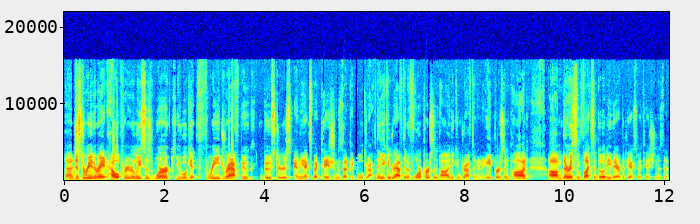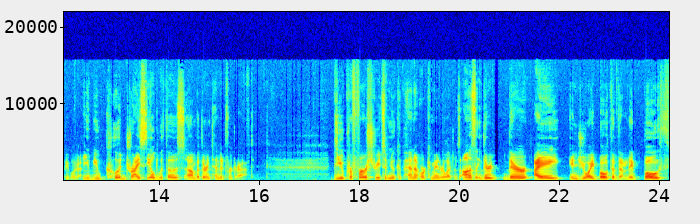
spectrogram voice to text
uh, just to reiterate how will pre-releases work, you will get three draft bo boosters, and the expectation is that people will draft. Now, you can draft in a four-person pod, you can draft in an eight-person pod. Um, there is some flexibility there, but the expectation is that people will draft. You, you could try sealed with those, um, but they're intended for draft. Do you prefer Streets of New Capenna or Commander Legends? Honestly, they're they're I enjoy both of them. They both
